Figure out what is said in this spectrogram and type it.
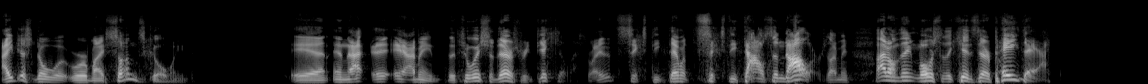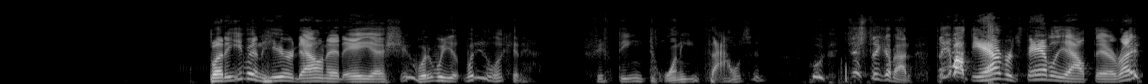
I just know where my son's going and and that eh, eh, I mean the tuition there is ridiculous, right? It's sixty. They want sixty thousand dollars. I mean, I don't think most of the kids there pay that. But even here down at ASU, what are we? What are you looking at? 15, 20,000? Who? Just think about it. Think about the average family out there, right?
